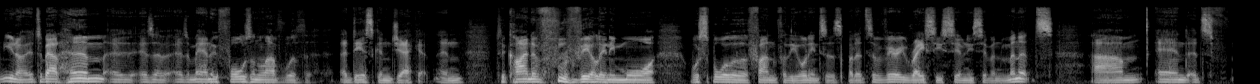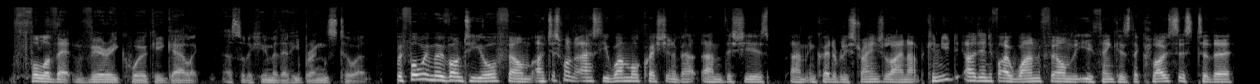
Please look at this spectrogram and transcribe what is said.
you know, it's about him as a as a man who falls in love with a deerskin jacket. And to kind of reveal any more will spoil the fun for the audiences. But it's a very racy 77 minutes, um, and it's full of that very quirky Gaelic uh, sort of humour that he brings to it. Before we move on to your film, I just want to ask you one more question about um, this year's um, incredibly strange lineup. Can you identify one film that you think is the closest to the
